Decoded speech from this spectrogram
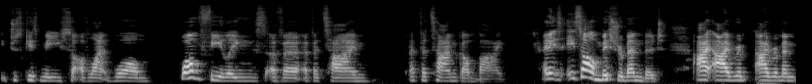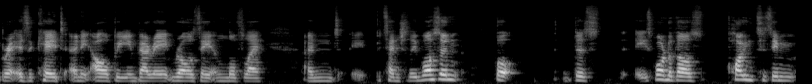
it just gives me sort of like warm warm feelings of a of a time of a time gone by. And it's it's all misremembered. I I, re- I remember it as a kid and it all being very rosy and lovely, and it potentially wasn't. But there's it's one of those pointers in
